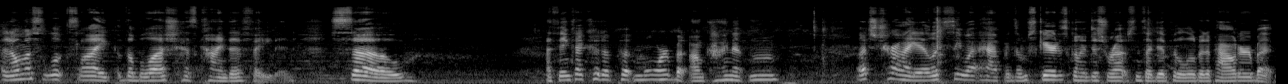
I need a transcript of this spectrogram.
it almost looks like the blush has kind of faded. So, I think I could have put more, but I'm kind of, mm, let's try it. Let's see what happens. I'm scared it's going to disrupt since I did put a little bit of powder, but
